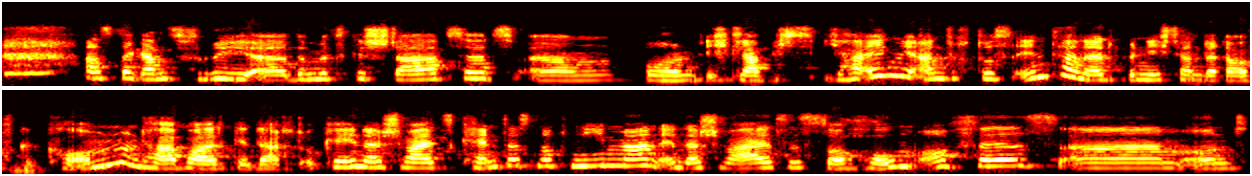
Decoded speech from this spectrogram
hast da ganz früh äh, damit gestartet. Ähm, und ich glaube, ich, ja, irgendwie einfach durchs Internet bin ich dann darauf gekommen und habe halt gedacht, okay, in der Schweiz kennt das noch niemand. In der Schweiz ist so Homeoffice ähm, und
